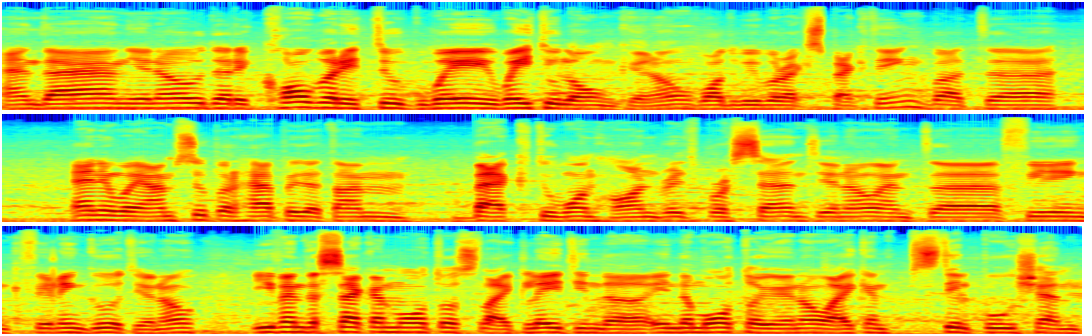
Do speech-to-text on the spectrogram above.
and then you know the recovery took way way too long you know what we were expecting. But uh, anyway i'm super happy that i'm back to 100% you know and uh, feeling feeling good you know. Even the second motos like late in the in the moto you know i can still push and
